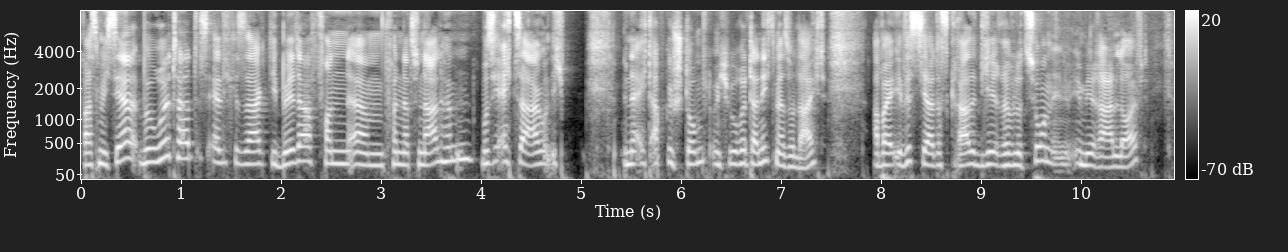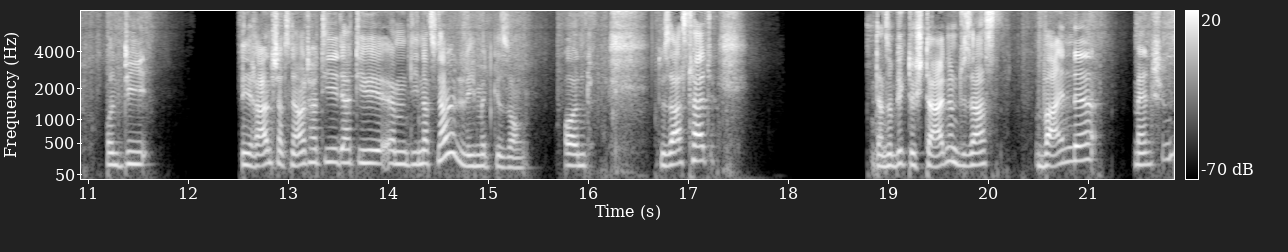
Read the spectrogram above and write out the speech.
Was mich sehr berührt hat, ist ehrlich gesagt die Bilder von, ähm, von Nationalhymnen, muss ich echt sagen. Und ich bin da echt abgestumpft und mich berührt da nichts mehr so leicht. Aber ihr wisst ja, dass gerade die Revolution im, im Iran läuft und die die iranische Nationalmannschaft hat die, hat die, ähm, die Nationalhymne mitgesungen. Und du sahst halt dann so ein Blick durchs Stadion und du sahst weinende Menschen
